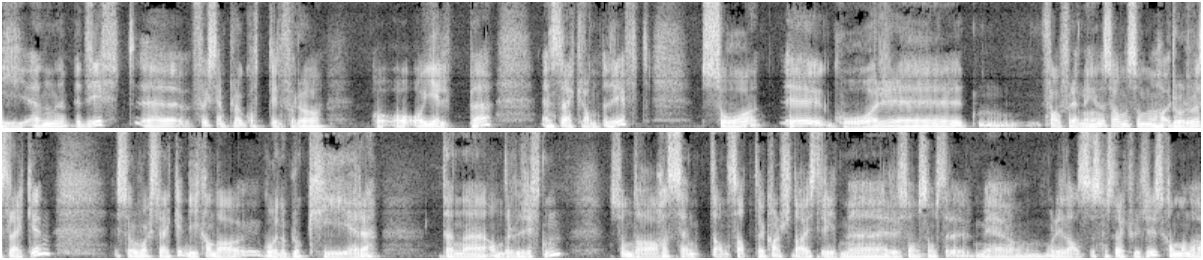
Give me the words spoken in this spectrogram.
i en bedrift f.eks. har gått inn for å å, å, å hjelpe en streikerammet bedrift, så eh, går eh, fagforeningene som, som rår over streiken, står bak streiken, de kan da gå inn og blokkere denne andre bedriften, som da har sendt ansatte, kanskje da i strid med, eller som, som, med hvor de anses som streikebrytere, så kan man da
